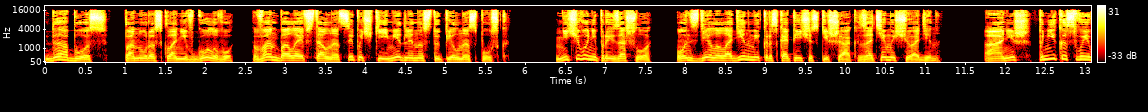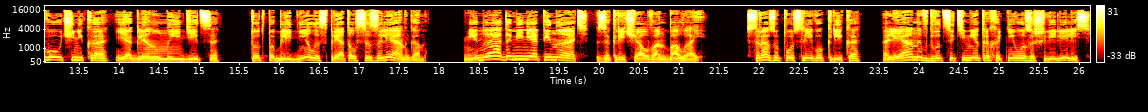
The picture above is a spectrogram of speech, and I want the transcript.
«Да, босс», – понуро склонив голову, Ван Балай встал на цыпочки и медленно ступил на спуск. Ничего не произошло, он сделал один микроскопический шаг, затем еще один. «Аниш, пни-ка своего ученика», – я глянул на индийца. Тот побледнел и спрятался за лиангом. «Не надо меня пинать!» – закричал Ван Балай. Сразу после его крика лианы в двадцати метрах от него зашевелились,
